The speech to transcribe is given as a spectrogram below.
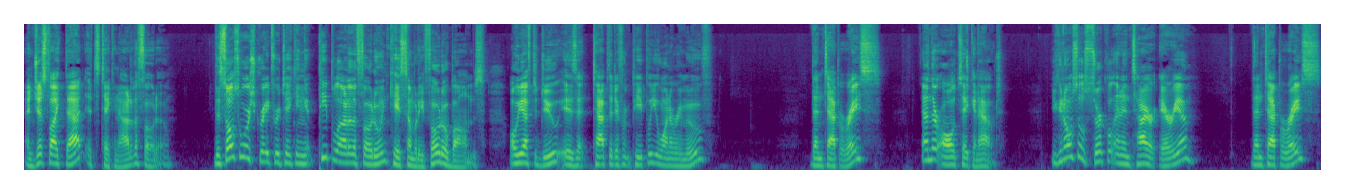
And just like that, it's taken out of the photo. This also works great for taking people out of the photo in case somebody photobombs. All you have to do is tap the different people you want to remove, then tap erase, and they're all taken out. You can also circle an entire area, then tap erase,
